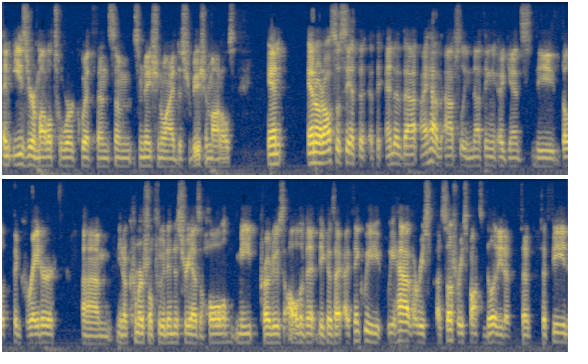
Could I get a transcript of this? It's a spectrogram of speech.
an easier model to work with than some some nationwide distribution models. And and I would also say at the at the end of that, I have absolutely nothing against the the, the greater um, you know, commercial food industry as a whole, meat, produce, all of it, because I, I think we we have a, res- a social responsibility to, to, to, feed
